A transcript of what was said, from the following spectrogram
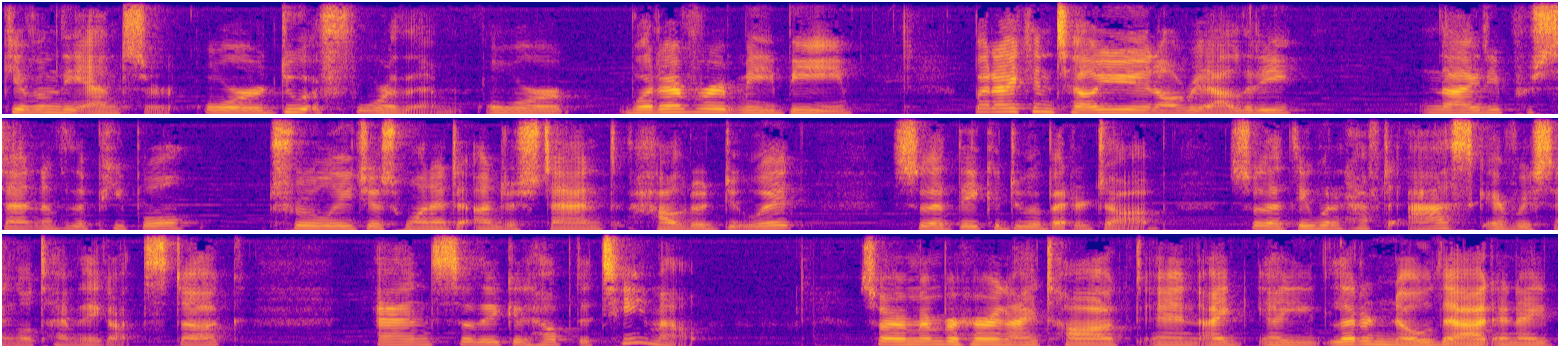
give them the answer or do it for them or whatever it may be. But I can tell you, in all reality, 90% of the people truly just wanted to understand how to do it so that they could do a better job, so that they wouldn't have to ask every single time they got stuck, and so they could help the team out. So I remember her and I talked, and I, I let her know that, and I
